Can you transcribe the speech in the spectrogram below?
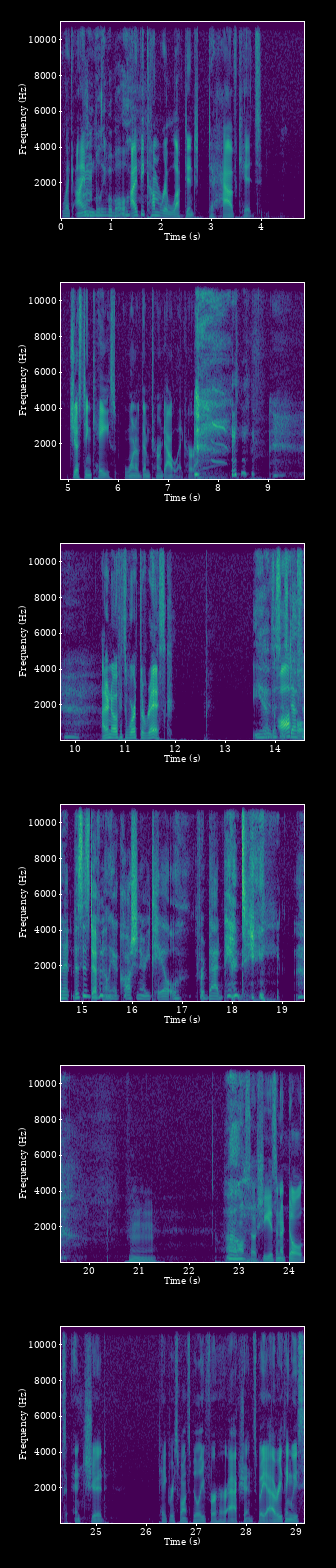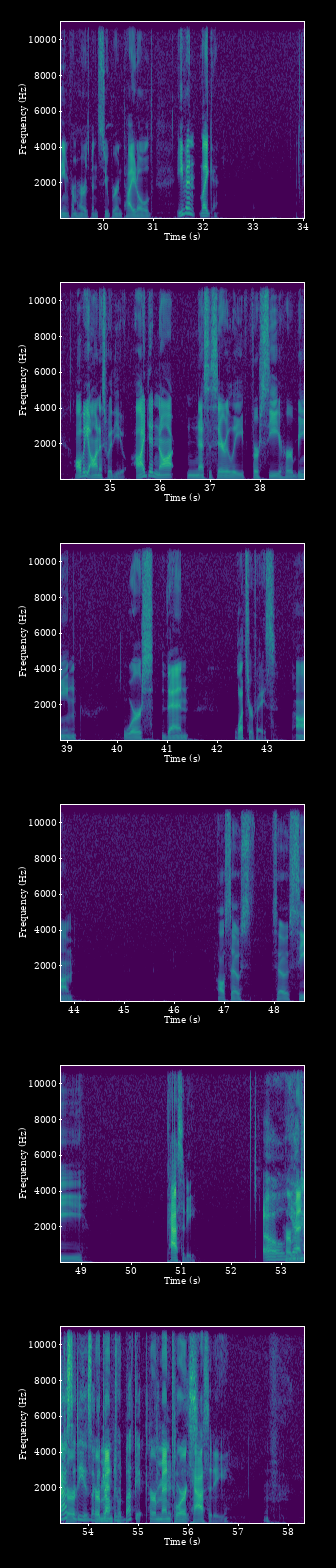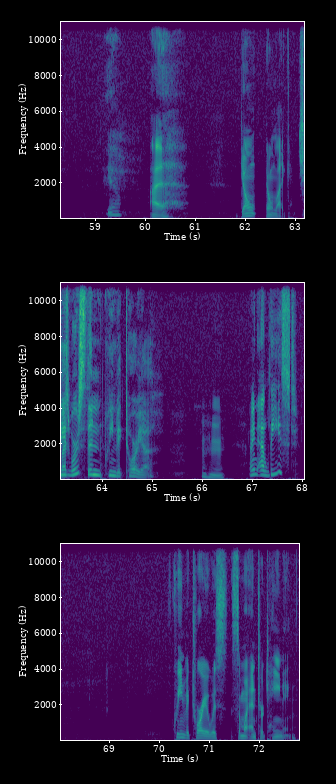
like I'm unbelievable. I've become reluctant to have kids just in case one of them turned out like her. I don't know if it's worth the risk. yeah, is this awful. is definite. This is definitely a cautionary tale for bad parenting. Hmm. Well- also, she is an adult and should take responsibility for her actions. But yeah, everything we've seen from her has been super entitled. Even like I'll be honest with you, I did not necessarily foresee her being worse than what's her face. Um, also, so see Cassidy, Oh, Her yeah. mentor- Cassidy is like her a drop in mentor- the bucket. her mentor. Cassidy. Yeah, I don't don't like. she's worse than Queen Victoria. hmm I mean, at least Queen Victoria was somewhat entertaining.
